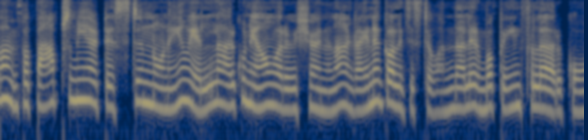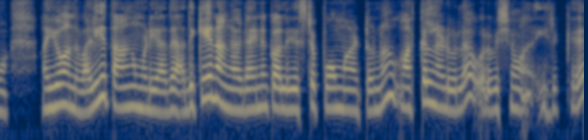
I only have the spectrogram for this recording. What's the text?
மேம் இப்போ பாப்ஸ்மியா டெஸ்ட்டுன்னொனையும் எல்லாருக்கும் ஞாபகம் வர விஷயம் என்னன்னா கைனகாலஜிஸ்ட்டை வந்தாலே ரொம்ப பெயின்ஃபுல்லாக இருக்கும். ஐயோ அந்த வழியை தாங்க முடியாது. அதுக்கே நாங்கள் கைனகாலஜிஸ்ட்டை போக மாட்டோம்னு மக்கள் நடுவில் ஒரு விஷயம் இருக்குது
